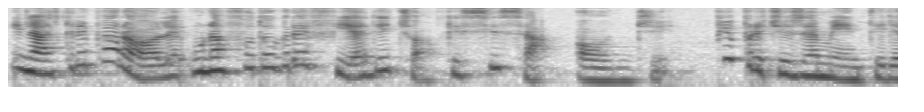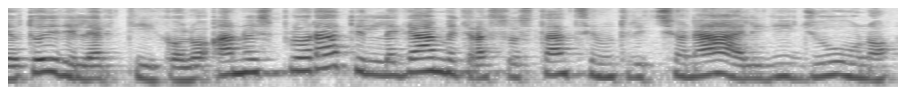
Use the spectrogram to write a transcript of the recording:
In altre parole, una fotografia di ciò che si sa oggi. Più precisamente, gli autori dell'articolo hanno esplorato il legame tra sostanze nutrizionali, digiuno,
